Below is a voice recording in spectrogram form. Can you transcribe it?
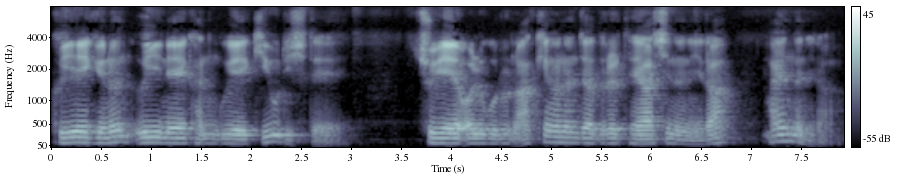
그의 귀는 의인의 간구에 기울이시되 주의 얼굴은 악행하는 자들을 대하시느니라 하였느니라.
